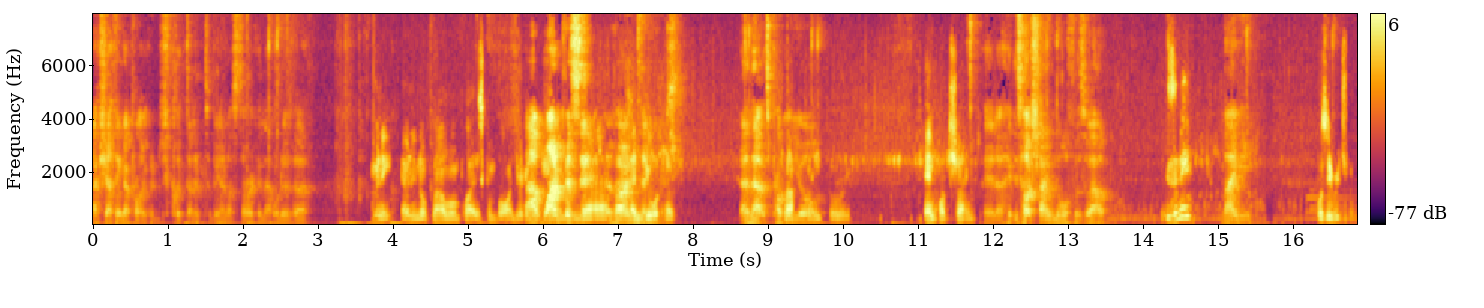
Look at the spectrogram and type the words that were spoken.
Actually, I think I probably could have just clicked on it, to be honest. I reckon that would have. Uh, How many, how many North Melbourne players combined? do you uh, 1% and, uh, of own and Yort teams. have? And that's probably Fuck your. me, And Hot Shane. And, uh, is Hot Shane North as well? Isn't he? Maybe. Was he Richmond?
